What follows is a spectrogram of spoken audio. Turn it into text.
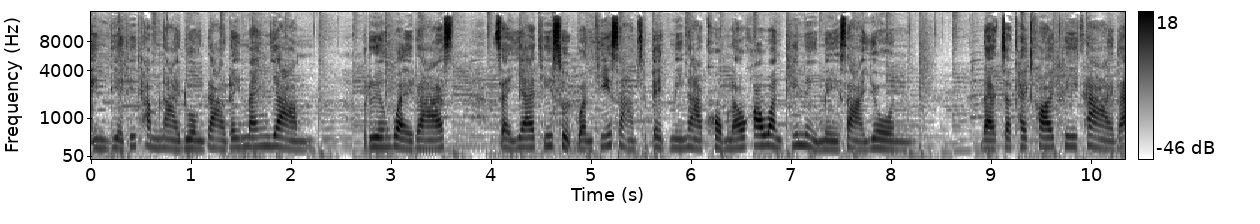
อินเดียที่ทำนายดวงดาวได้แม่นยำเรื่องไวรัส จะแย่ที่สุดวันที่ 31 มีนาคมแล้วก็วันที่ 1 เมษายน และจะค่อยๆ คลี่คลายและ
